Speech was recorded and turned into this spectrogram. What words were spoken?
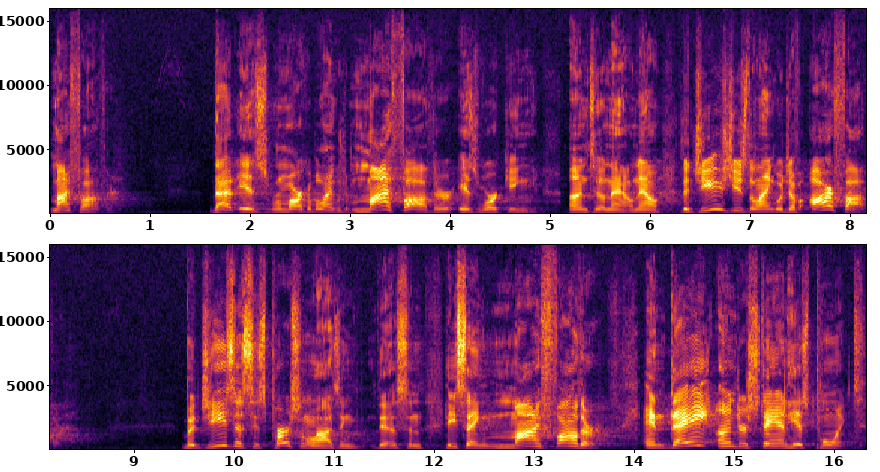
My father. That is remarkable language. My father is working until now. Now, the Jews use the language of our father. But Jesus is personalizing this and he's saying, My Father. And they understand his point.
